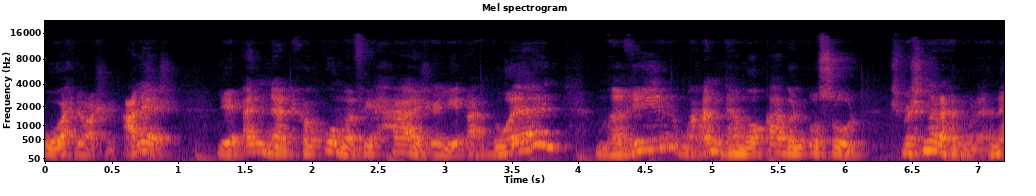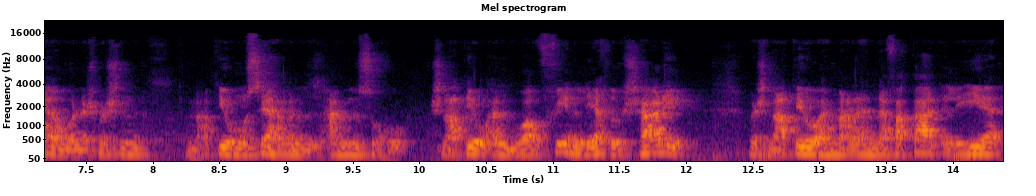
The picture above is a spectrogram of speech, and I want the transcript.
و21 علاش؟ لأن الحكومة في حاجة لاموال ما غير وعندها مقابل أصول. مش مش نرهنوا هنا ولا مش نعطيو مساهمة لحامل الصكوك مش نعطيو الموظفين اللي ياخذوا الشهري مش نعطيوها معناها النفقات اللي هي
